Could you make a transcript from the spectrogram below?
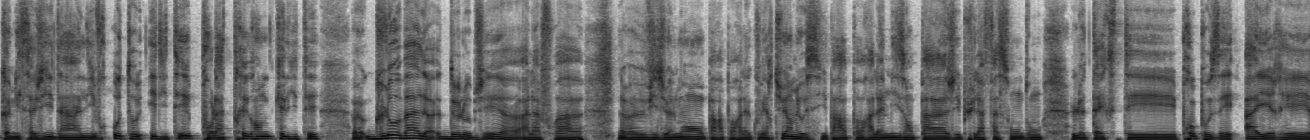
comme il s'agit d'un livre auto-édité pour la très grande qualité euh, globale de l'objet, euh, à la fois visuellement par rapport à la couverture, mais aussi par rapport à la mise en page et puis la façon dont le texte est proposé, aéré,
